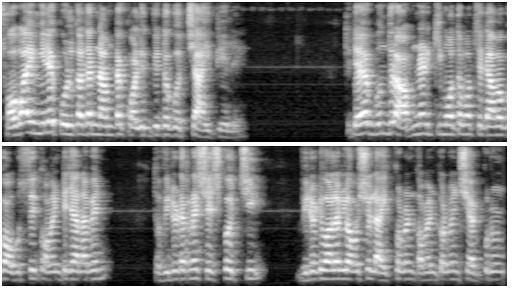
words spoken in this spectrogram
সবাই মিলে কলকাতার নামটা কলঙ্কিত করছে আইপিএলে তো যাই হোক বন্ধুরা, আপনার কি মতামত সেটা আমাকে অবশ্যই কমেন্টে জানাবেন। তো ভিডিওটা এখানে শেষ করছি। ভিডিওটি ভালো লাগলে অবশ্যই লাইক করবেন কমেন্ট করবেন শেয়ার করুন।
